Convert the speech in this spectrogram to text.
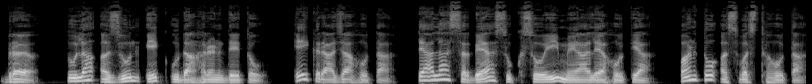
ब्र तुला अजून एक उदाहरण देतो. एक राजा होता त्याला सगळ्या सुखसोयी मिळाल्या होत्या पण तो अस्वस्थ होता.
